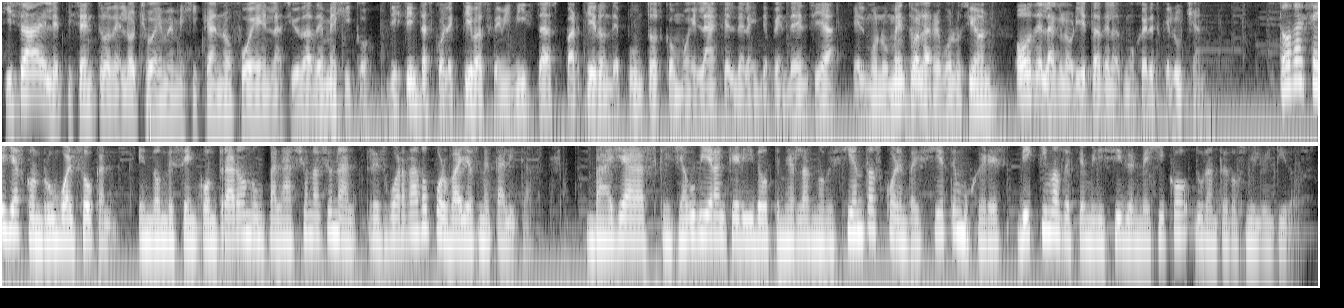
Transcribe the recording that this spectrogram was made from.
Quizá el epicentro del 8M mexicano fue en la Ciudad de México. Distintas colectivas feministas partieron de puntos como el Ángel de la Independencia, el Monumento a la Revolución o de la Glorieta de las Mujeres que Luchan. Todas ellas con rumbo al Zócalo, en donde se encontraron un Palacio Nacional resguardado por vallas metálicas. Vallas que ya hubieran querido tener las 947 mujeres víctimas de feminicidio en México durante 2022.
